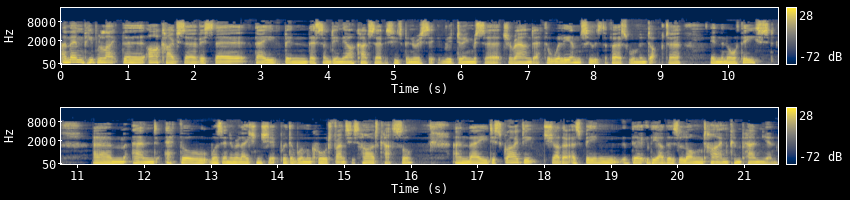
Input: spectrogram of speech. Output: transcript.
And then people like the archive service, they they've been, there's somebody in the archive service who's been re- doing research around Ethel Williams, who was the first woman doctor in the Northeast. Um, and Ethel was in a relationship with a woman called Frances Hardcastle. And they described each other as being the, the other's long-time companion.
